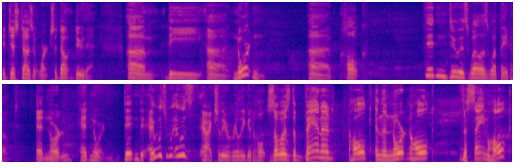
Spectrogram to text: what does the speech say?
it just doesn't work. So don't do that. Um, the uh, Norton uh, Hulk didn't do as well as what they'd hoped. Ed Norton. Ed Norton didn't do. It was it was actually a really good Hulk. So was the Bana Hulk and the Norton Hulk the same Hulk?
